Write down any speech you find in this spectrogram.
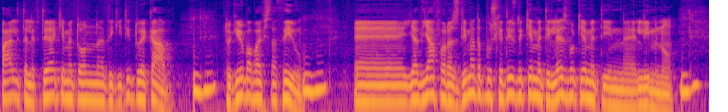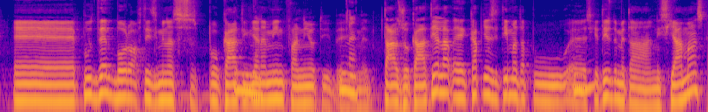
πάλι τελευταία και με τον διοικητή του ΕΚΑΒ, τον κύριο Παπαευσταθίου, ε, για διάφορα ζητήματα που σχετίζονται και με τη Λέσβο και με την ε, Λίμνο. Ε, που δεν μπορώ αυτή τη στιγμή να σας πω κάτι για να μην φανεί ότι ε, Ναι. με- τάζω κάτι, αλλά ε, κάποια ζητήματα που ε, σχετίζονται με τα νησιά μας.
